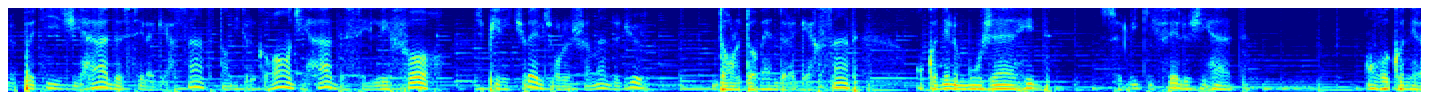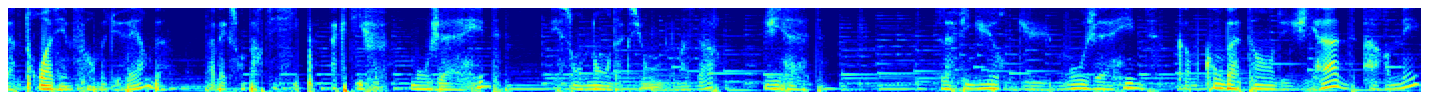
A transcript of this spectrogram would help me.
le petit jihad c'est la guerre sainte, tandis que le grand jihad c'est l'effort spirituel sur le chemin de Dieu. Dans le domaine de la guerre sainte, on connaît le mujahid, celui qui fait le jihad. On reconnaît la troisième forme du verbe, avec son participe actif mujahid et son nom d'action, le masdar, jihad. La figure du mujahid comme combattant du jihad armé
